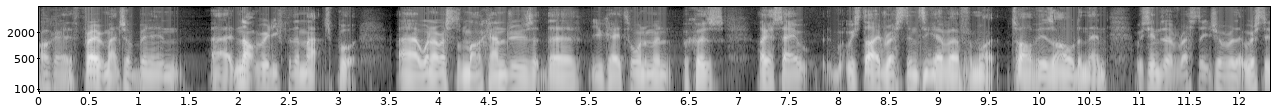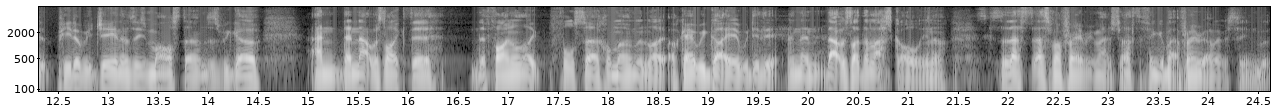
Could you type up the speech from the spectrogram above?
Okay, the favorite match I've been in, uh, not really for the match, but uh, when I wrestled Mark Andrews at the UK tournament, because like I say, we started wrestling together from like 12 years old, and then we seemed to have wrestled each other. We wrestled at PWG, and there was these milestones as we go, and then that was like the the final like full circle moment. Like, okay, we got here, we did it, and then that was like the last goal, you know. So that's that's my favorite match. I have to think about favorite I've ever seen, but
